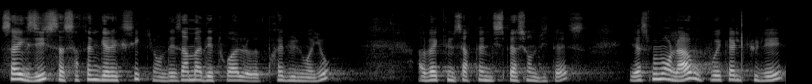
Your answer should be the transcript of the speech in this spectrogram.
Ça existe, à certaines galaxies qui ont des amas d'étoiles près du noyau, avec une certaine dispersion de vitesse. Et à ce moment-là, vous pouvez calculer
